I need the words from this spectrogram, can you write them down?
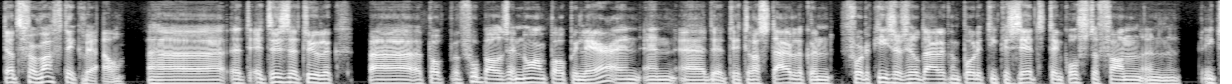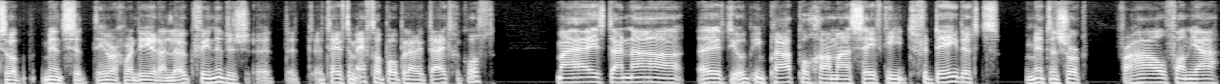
Dat verwacht ik wel. Uh, het, het, is natuurlijk. Uh, voetbal is enorm populair. En, en de, dit was duidelijk een, voor de kiezers heel duidelijk een politieke zet ten koste van een, iets wat mensen heel erg waarderen en leuk vinden. Dus het, het, heeft hem echt wel populariteit gekost. Maar hij is daarna, heeft hij in praatprogramma's, heeft hij het verdedigd met een soort verhaal van ja,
